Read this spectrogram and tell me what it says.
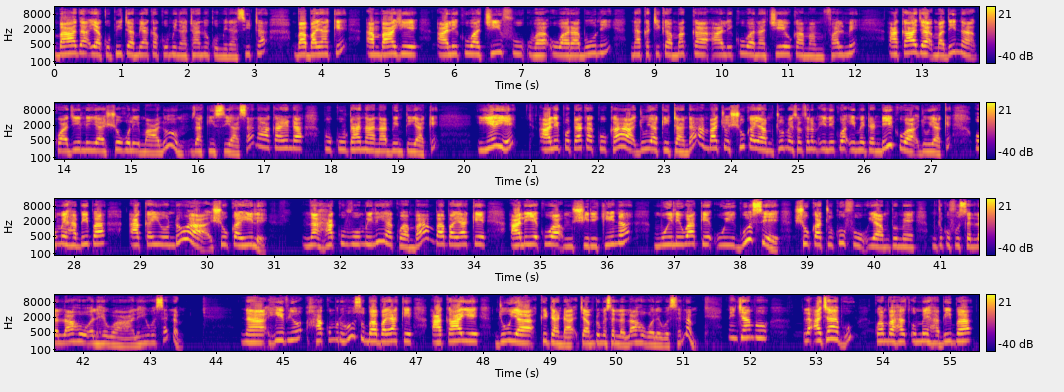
baada ya kupita miaka kumi na tano kumi na sita baba yake ambaye alikuwa chifu wa uarabuni na katika makka alikuwa na cheo kama mfalme akaja madina kwa ajili ya shughuli maalum za kisiasa na akaenda kukutana na binti yake. Yeye alipotaka kukaa juu ya kitanda ambacho shuka ya mtume saa salam ilikuwa imetandikwa juu yake ume habiba akaiondoa shuka ile na hakuvumilia kwamba baba yake aliyekuwa mshirikina mwili wake uiguse shuka tukufu ya mtume mtukufu salallahu alaihi waalaihi wasallam na hivyo hakumruhusu baba yake akaye juu ya kitanda cha mtume salallahu alaihi wasallam. Ni jambo la ajabu kwamba ume habiba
